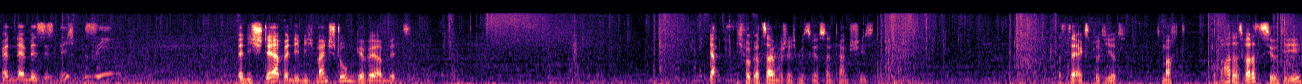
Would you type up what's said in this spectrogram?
Wenn Nemesis nicht besiegen. Wenn ich sterbe, nehme ich mein Sturmgewehr mit. Ja, ich wollte gerade sagen, wahrscheinlich müssen wir auf seinen Tank schießen. Dass der explodiert. Das macht... Wo war das? War das COD?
